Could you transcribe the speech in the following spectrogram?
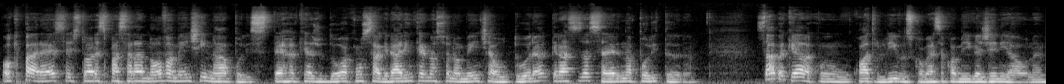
Ao que parece, a história se passará novamente em Nápoles, terra que ajudou a consagrar internacionalmente a autora graças à série napolitana. Sabe aquela com quatro livros, começa com Amiga Genial, né?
